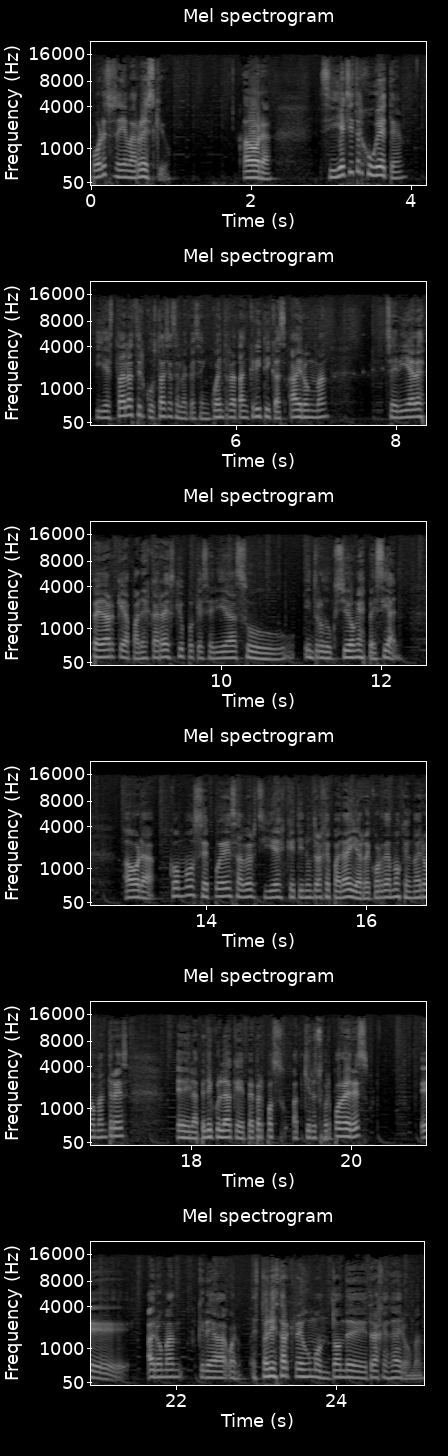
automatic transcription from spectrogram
Por eso se llama Rescue. Ahora, si existe el juguete y están las circunstancias en las que se encuentra tan críticas Iron Man, sería de esperar que aparezca Rescue porque sería su introducción especial. Ahora, ¿cómo se puede saber si es que tiene un traje para ella? Recordemos que en Iron Man 3, en la película que Pepper Potts adquiere superpoderes, eh, Iron Man crea, bueno, Tony Stark crea un montón de trajes de Iron Man.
